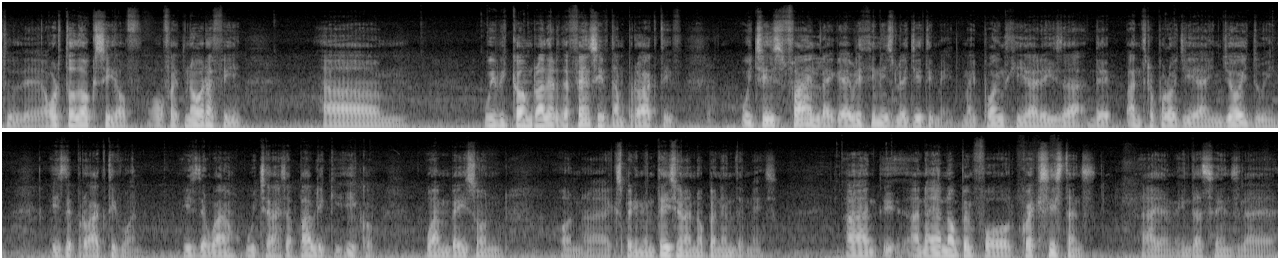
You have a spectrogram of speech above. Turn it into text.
to the orthodoxy of of ethnography, um, we become rather defensive than proactive, which is fine. Like everything is legitimate. My point here is that the anthropology I enjoy doing is the proactive one, is the one which has a public echo, one based on on uh, experimentation and open-endedness, and and I am open for coexistence. I am in that sense. Like,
